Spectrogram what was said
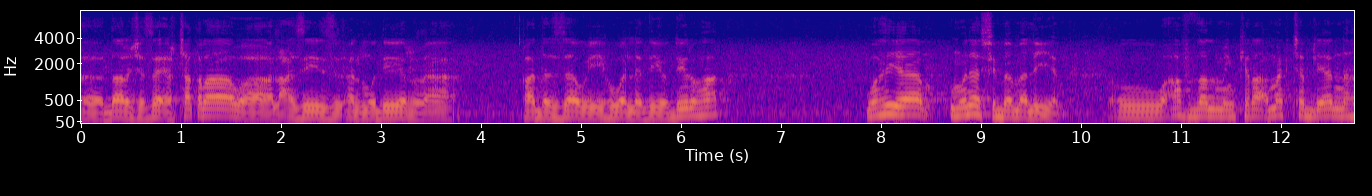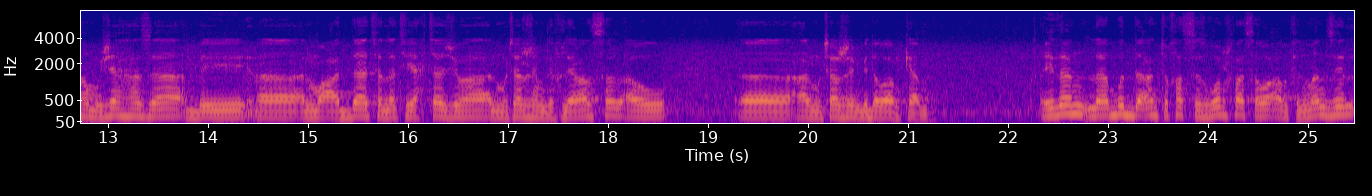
دار الجزائر تقرأ والعزيز المدير قادة الزاوي هو الذي يديرها وهي مناسبة ماليا وأفضل من كراء مكتب لأنها مجهزة بالمعدات التي يحتاجها المترجم ال freelancer أو المترجم بدوام كامل. إذا لابد أن تخصص غرفة سواء في المنزل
